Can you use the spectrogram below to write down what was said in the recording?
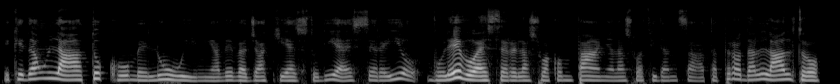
e che da un lato, come lui mi aveva già chiesto di essere, io volevo essere la sua compagna, la sua fidanzata, però dall'altro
